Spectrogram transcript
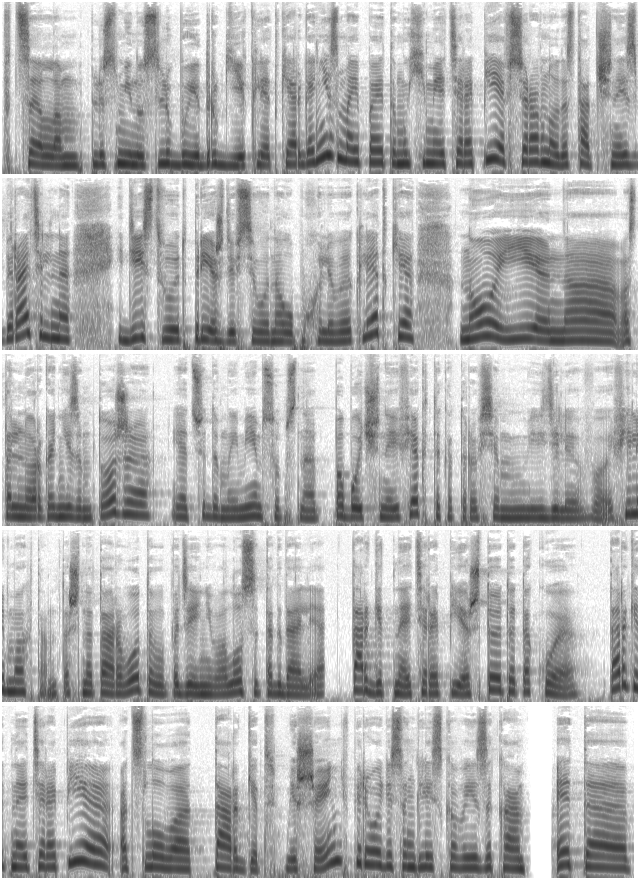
в целом плюс-минус любые другие клетки организма, и поэтому химиотерапия все равно достаточно избирательна и действует прежде всего на опухолевые клетки, но и на остальной организм тоже. И отсюда мы имеем, собственно, побочные эффекты, которые все мы видели в фильмах, там тошнота, рвота, выпадение волос и так далее. Таргетная терапия. Что это такое? Таргетная терапия от слова target – мишень в переводе с английского языка. Это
